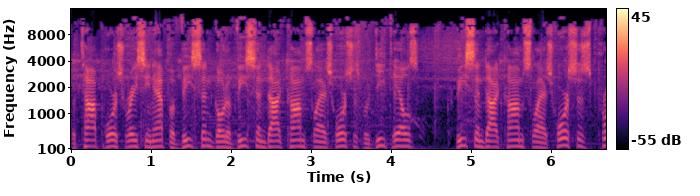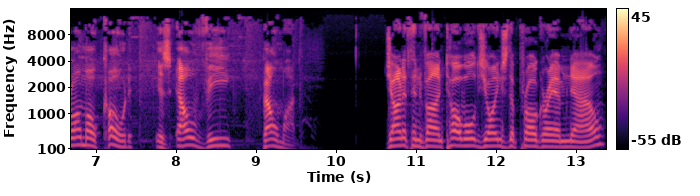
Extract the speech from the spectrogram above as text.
the top horse racing app of VSiN. Go to VSiN.com slash horses for details. VSiN.com slash horses. Promo code is LV Belmont. Jonathan Von Tobel joins the program now.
